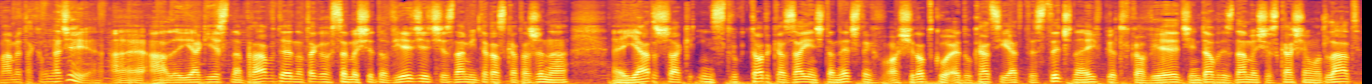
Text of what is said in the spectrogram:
Mamy taką nadzieję, ale, ale jak jest naprawdę, no tego chcemy się dowiedzieć. Z nami teraz Katarzyna e, Jarszak, instruktorka zajęć tanecznych w Ośrodku Edukacji Artystycznej w Piotrkowie. Dzień dobry, znamy się z Kasią od lat.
